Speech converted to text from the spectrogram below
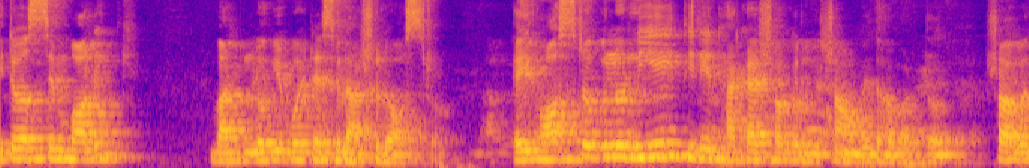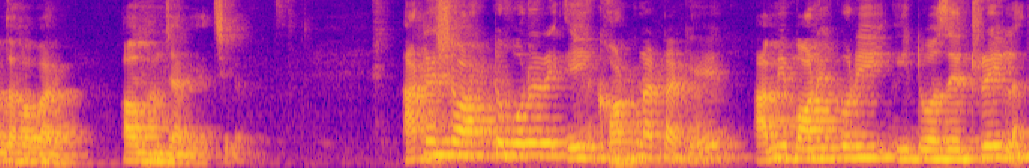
এটা সিম্বলিক বাট লগি বইটা ছিল আসলে অস্ত্র। এই অস্ত্রগুলো নিয়েই তিনি ঢাকায় সকলকে সমবেত হবার তো, সমবেত হবার আহ্বান জানিয়েছিলেন। আঠাশে অক্টোবরের এই ঘটনাটাকে আমি মনে করি ইট ওয়াজ এ ট্রেলার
